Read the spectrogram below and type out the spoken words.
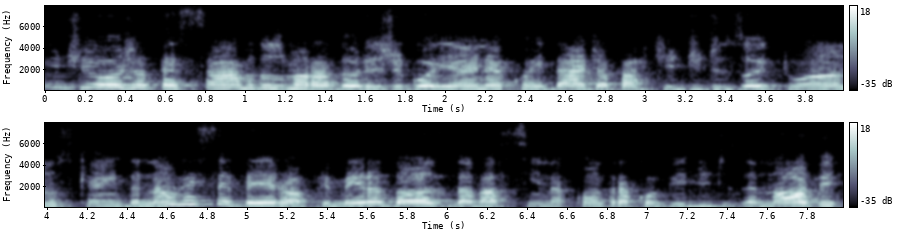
E de hoje até sábado, os moradores de Goiânia com idade a partir de 18 anos que ainda não receberam a primeira dose da vacina contra a Covid-19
